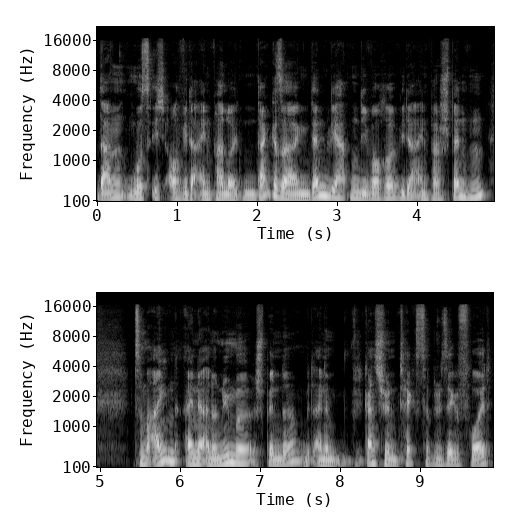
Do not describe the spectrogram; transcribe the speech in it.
dann muss ich auch wieder ein paar Leuten Danke sagen, denn wir hatten die Woche wieder ein paar Spenden. Zum einen eine anonyme Spende mit einem ganz schönen Text, hat mich sehr gefreut.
